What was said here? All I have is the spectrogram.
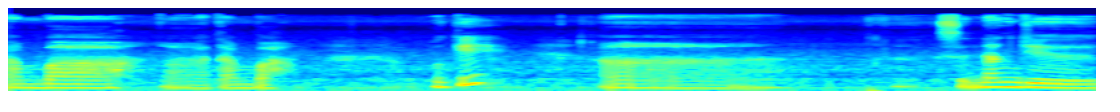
Tambah. Ha, Tambah. Okay ha, Senang je.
